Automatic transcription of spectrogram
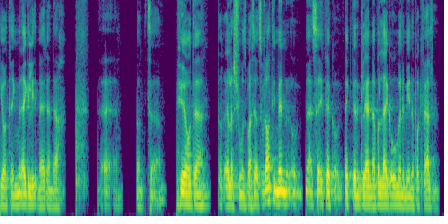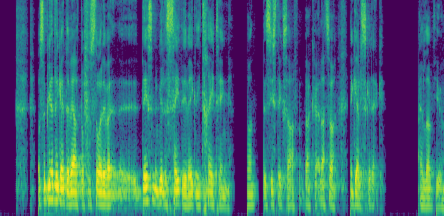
gjør ting. Men jeg er litt med den der sånt, hørte relasjonsbasert. Så det min, så jeg fikk, fikk, den gleden av å legge ungene mine på kvelden. Og så begynte jeg etter hvert å forstå det. Det som jeg ville si til dem, var egentlig tre ting. Det siste jeg sa hver kveld. Altså, jeg elsker deg. I love you.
